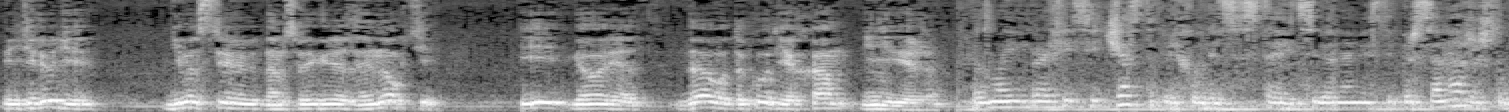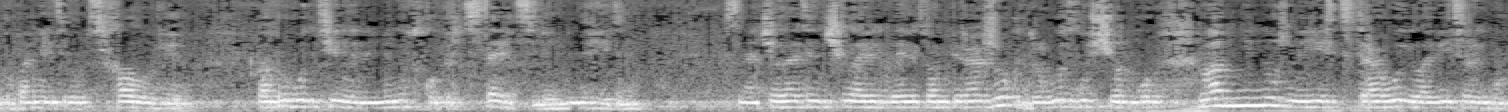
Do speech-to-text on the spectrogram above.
эти люди демонстрируют нам свои грязные ногти и говорят, да, вот такой вот я хам и невежа. В моей профессии часто приходится ставить себя на место персонажа, чтобы понять его психологию. Попробуйте на минутку представить себе медведя. Сначала один человек дает вам пирожок, другой сгущенку. Вам не нужно есть траву и ловить рыбу,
